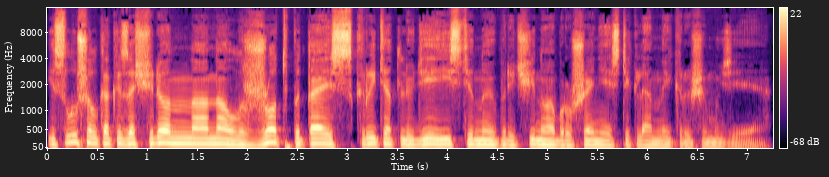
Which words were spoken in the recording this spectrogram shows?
и слушал, как изощренно она лжет, пытаясь скрыть от людей истинную причину обрушения стеклянной крыши музея.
